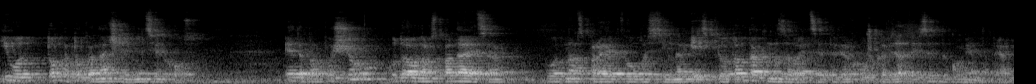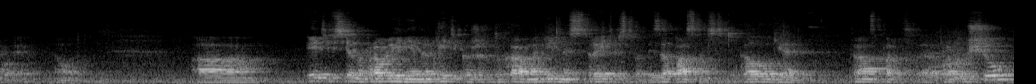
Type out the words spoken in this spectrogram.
И вот только-только начали Минсельхоз. Это пропущу, куда он распадается. Вот у нас проект в области энергетики, вот он так и называется. Это верхушка, взята из их документа, прям копия. Вот. А, эти все направления энергетика, ЖКХ, мобильность, строительство, безопасность, экология, транспорт э, пропущу.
